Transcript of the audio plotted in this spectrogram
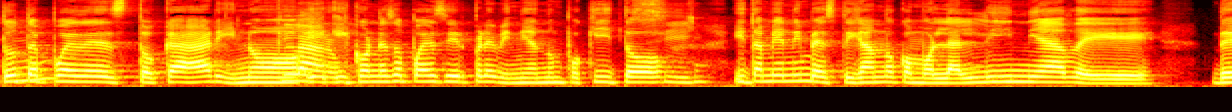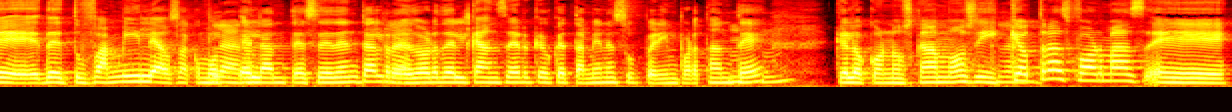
tú te puedes tocar y no, Claro. y, y con eso puedes ir previniendo un poquito Sí. y también investigando como la línea de, de, de tu familia, o sea, como Claro. el antecedente alrededor del cáncer, creo que también es súper importante que lo conozcamos. ¿Y qué otras formas eh,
